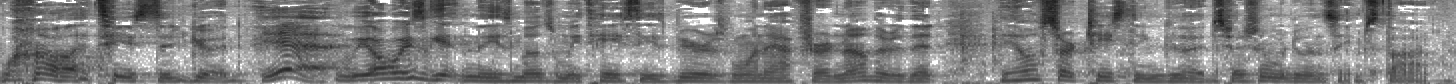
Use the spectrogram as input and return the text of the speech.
Wow, that tasted good. Yeah. We always get in these modes when we taste these beers one after another that they all start tasting good, especially when we're doing the same style.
